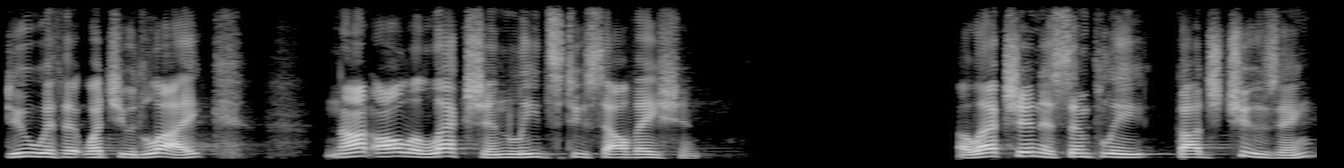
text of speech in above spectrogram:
do with it what you'd like. Not all election leads to salvation. Election is simply God's choosing.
